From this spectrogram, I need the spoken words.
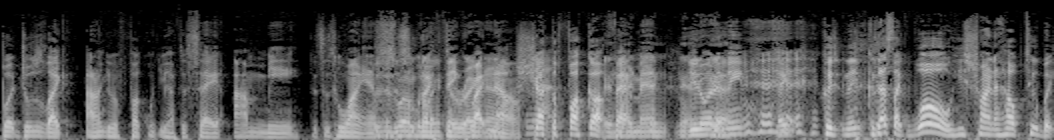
But Jules is like, I don't give a fuck what you have to say. I'm me. This is who I am. This and is what I'm I think right right now." Shut Yeah. the fuck up, And fat that- man. and- yeah, you know what yeah. I mean? Like, because that's like, whoa, he's trying to help too. But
